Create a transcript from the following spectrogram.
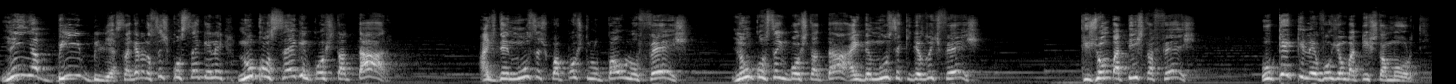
Nem a Bíblia Sagrada vocês conseguem ler, não conseguem constatar as denúncias que o apóstolo Paulo fez, não conseguem constatar as denúncias que Jesus fez, que João Batista fez. O que que levou João Batista à morte?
